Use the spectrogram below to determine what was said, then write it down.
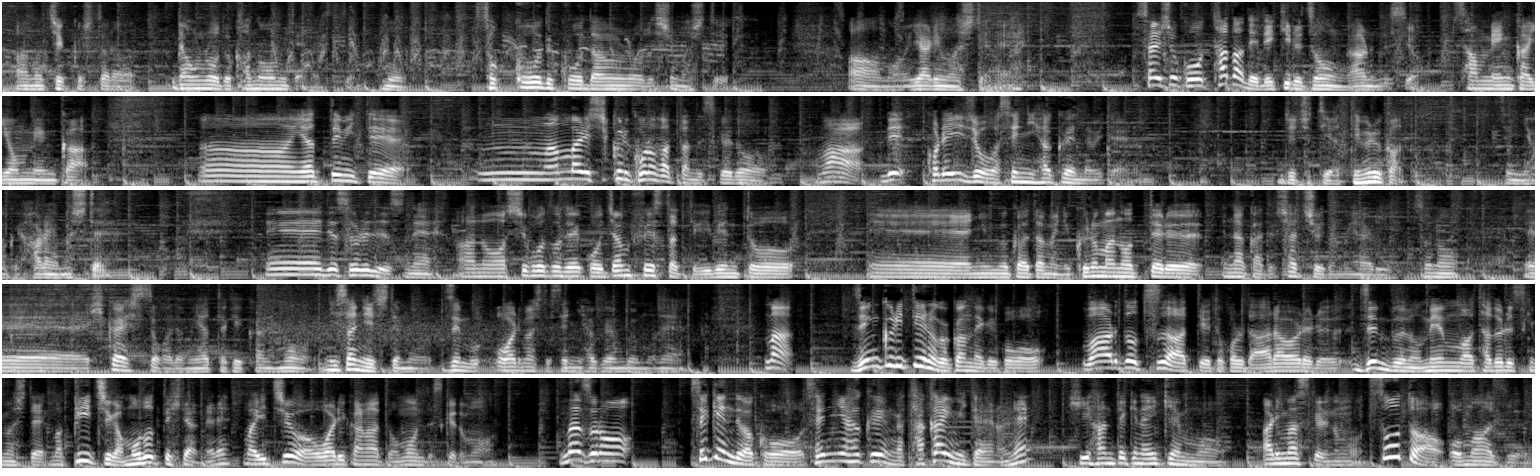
あのチェックしたらダウンロード可能みたいになっててもう速攻でこうダウンロードしましてあのやりましてね。最初こうタダでできるゾーンがあるんですよ。3面か4面か。うーんやってみて。うーんあんまりしっくりこなかったんですけど。まあでこれ以上は1200円だみたいな。じゃあちょっとやってみるかと。思って1200円払いまして。えー、でそれでですねあの仕事でこうジャンプフェスタっていうイベントえーに向かうために車乗ってる中で車中でもやりそのえー控え室とかでもやった結果でも23日でも全部終わりまして1200円分もね。まあ全クリっていうのか分かんないけどこうワールドツアーっていうところで現れる全部の面はたどり着きまして、まあ、ピーチが戻ってきたんでね、まあ、一応は終わりかなと思うんですけども。まあその世間ではこう1200円が高いみたいなね批判的な意見もありますけれどもそうとは思わず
